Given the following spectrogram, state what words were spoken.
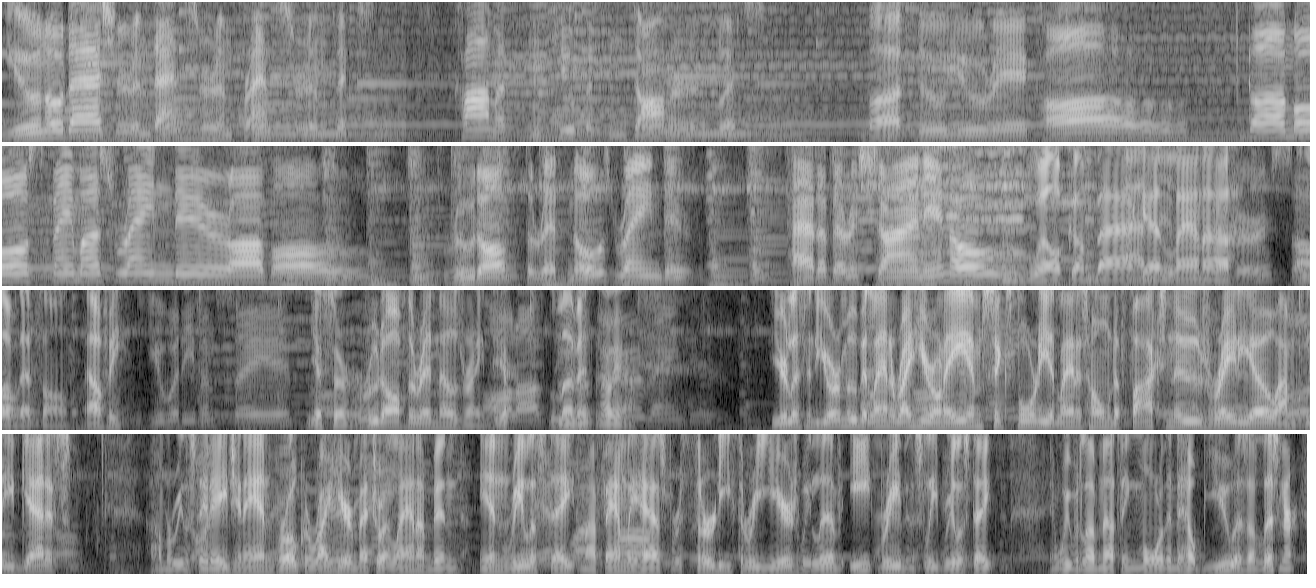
You know Dasher and Dancer and Prancer and Vixen, Comet and Cupid and Donner and Blitzen. But do you recall the most famous reindeer of all? Rudolph the red-nosed reindeer had a very shiny nose. Welcome back, And if you Atlanta. I love that song. Alfie, You would even say it Yes, sir. Rudolph the Red-Nosed Reindeer. Yep. all of Love Mhm. it. Oh yeah. You're listening to Your Move Atlanta right here on AM 640, Atlanta's home to Fox News Radio. I'm Cleve Gaddis. I'm a real estate agent and broker right here in Metro Atlanta. Been in real estate. My family has for 33 years. We live, eat, breathe, and sleep real estate. And we would love nothing more than to help you as a listener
